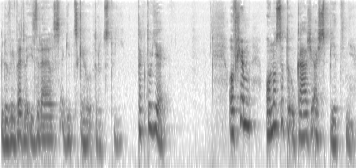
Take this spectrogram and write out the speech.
kdo vyvedl Izrael z egyptského otroctví. Tak to je. Ovšem, ono se to ukáže až zpětně.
